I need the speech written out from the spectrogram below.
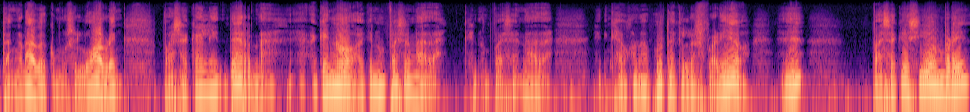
tan grave como si lo abren para sacar la interna, a que no, a que no pasa nada, que no pasa nada, que hago una puta que los parió, ¿eh? Pasa que ese hombre,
